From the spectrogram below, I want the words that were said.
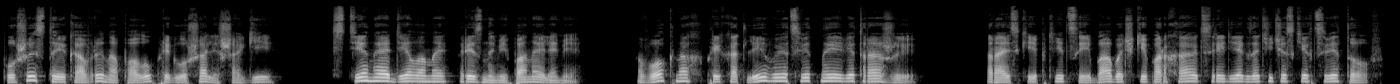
Пушистые ковры на полу приглушали шаги. Стены отделаны резными панелями. В окнах прихотливые цветные витражи. Райские птицы и бабочки порхают среди экзотических цветов.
